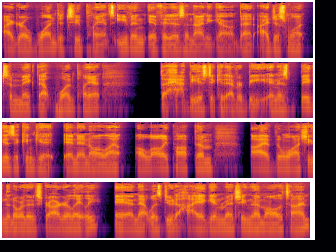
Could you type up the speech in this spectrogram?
I grow one to two plants, even if it is a 90 gallon bed. I just want to make that one plant the happiest it could ever be and as big as it can get. And then I'll, I'll lollipop them. I've been watching the Northern Scrogger lately, and that was due to High again mentioning them all the time.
